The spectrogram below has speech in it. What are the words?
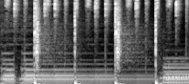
Thank you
